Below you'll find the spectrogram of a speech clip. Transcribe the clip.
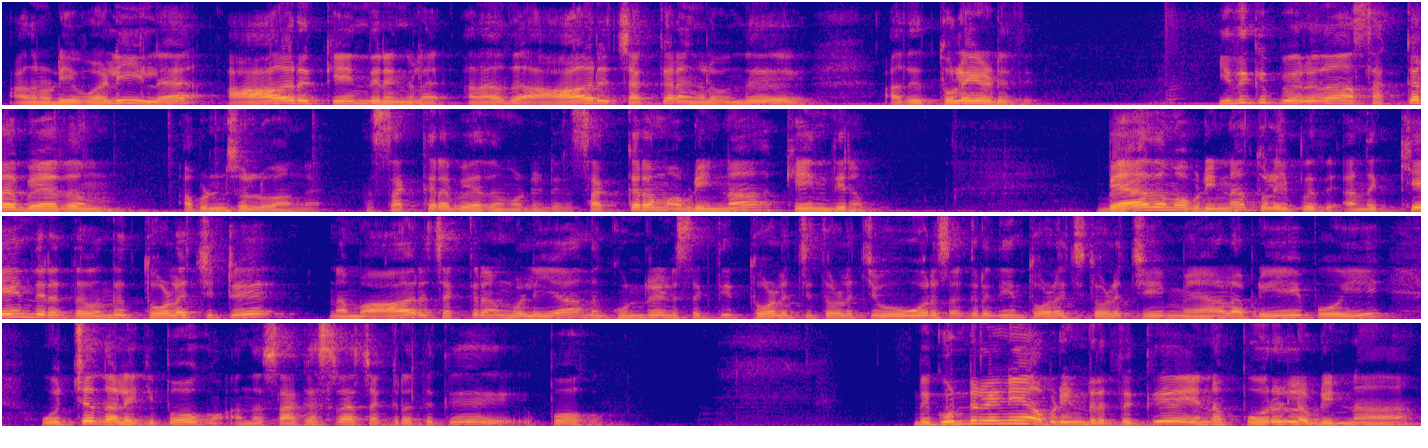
அதனுடைய வழியில் ஆறு கேந்திரங்களை அதாவது ஆறு சக்கரங்களை வந்து அது துளையிடுது. இதுக்கு பேர் தான் சக்கர பேதம் அப்படின்னு சொல்லுவாங்க. சக்கர பேதம் அப்படின்றது. சக்கரம் அப்படின்னா கேந்திரம். பேதம் அப்படின்னா துளைப்பது. அந்த கேந்திரத்தை வந்து தொலைச்சிட்டு நம்ம ஆறு சக்கரம் வழியாக அந்த குண்டலினி சக்தி தொலைச்சி தொலைச்சி ஒவ்வொரு சக்கரத்தையும் தொலைச்சி தொலைச்சி மேலே அப்படியே போய் உச்சந்தலைக்கு போகும். அந்த சகஸ்ரா சக்கரத்துக்கு போகும். இந்த குண்டலினி அப்படின்றதுக்கு என்ன பொருள் அப்படின்னா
